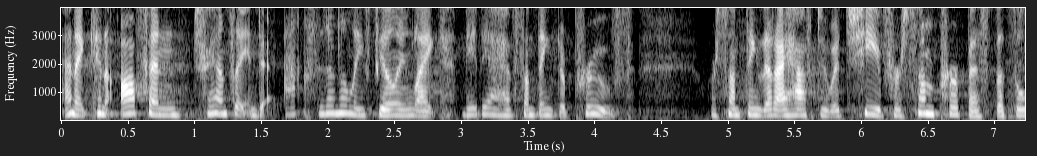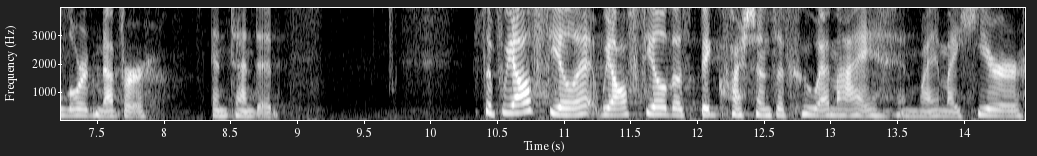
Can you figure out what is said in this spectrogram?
And it can often translate into accidentally feeling like maybe I have something to prove or something that I have to achieve for some purpose that the Lord never intended. So, if we all feel it, we all feel those big questions of who am I and why am I here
